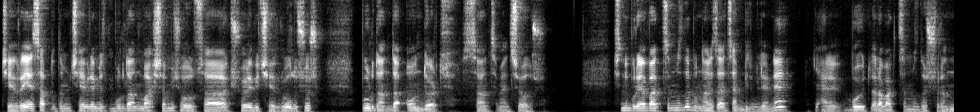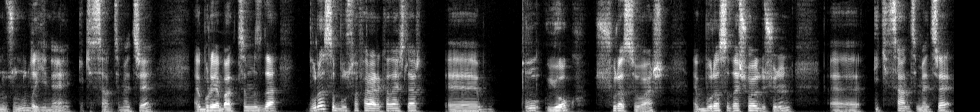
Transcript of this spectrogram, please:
Çevreyi hesapladım. Çevremiz buradan başlamış olsak şöyle bir çevre oluşur. Buradan da 14 santimetre olur. Şimdi buraya baktığımızda bunlar zaten birbirlerine yani boyutlara baktığımızda şuranın uzunluğu da yine 2 santimetre. E, buraya baktığımızda burası bu sefer arkadaşlar e, bu yok. Şurası var. E, burası da şöyle düşünün. e, 2 santimetre.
